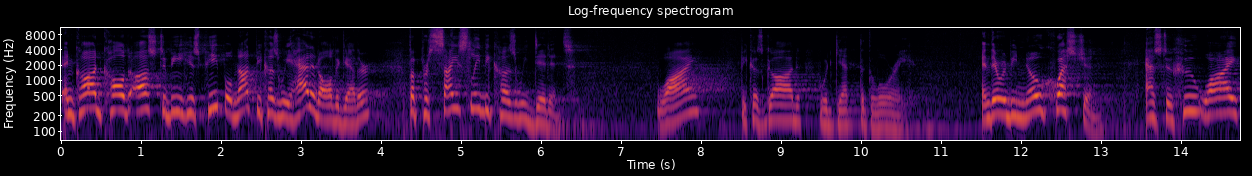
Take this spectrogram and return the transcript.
and God called us to be His people, not because we had it all together, but precisely because we didn't. Why? Because God would get the glory. And there would be no question as to who, why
